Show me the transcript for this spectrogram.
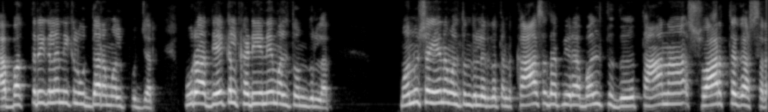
ಆ ಭಕ್ತರಿಗೆಲ್ಲ ನಿಕಲ್ ಉದ್ದಾರ ಮಲ್ಪುಜ್ಜರ್. ಪೂರಾ ದೇಕಲ್ ಕಡಿಯೇನೆ ಮಲ್ತೊಂದುಲ್ಲಾರ್. ಮನುಷ್ಯ ಏನ ಮಲ್ತೊಂದುಲ್ಲಾರ್ ಗೊತ್ತಂಡ ಕಾಸದ ಪೀರ ಬಲ್ತದು, ತಾನ ಸ್ವಾರ್ಥಗಸ್ರ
